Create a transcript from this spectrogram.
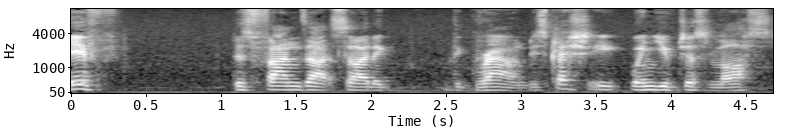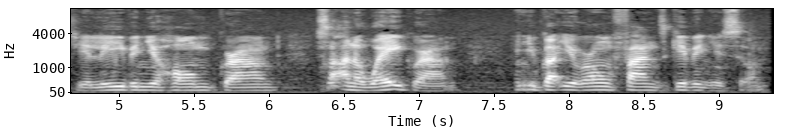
If there's fans outside of the ground, especially when you've just lost, you're leaving your home ground. It's not an away ground you've got your own fans giving you some,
